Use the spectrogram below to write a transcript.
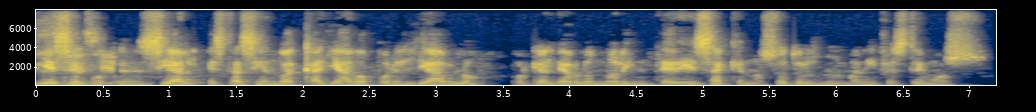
Y ese potencial está siendo acallado por el diablo porque al diablo no le interesa que nosotros nos manifestemos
